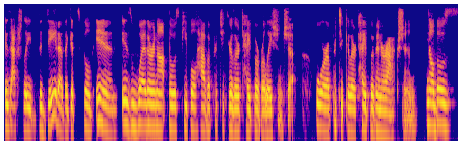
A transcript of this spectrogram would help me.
is actually the data that gets filled in is whether or not those people have a particular type of relationship or a particular type of interaction. Now, those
